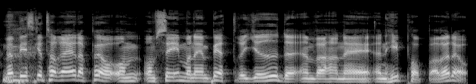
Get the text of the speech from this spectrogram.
Men vi ska ta reda på om, om Simon är en bättre jude än vad han är en hiphoppare då.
